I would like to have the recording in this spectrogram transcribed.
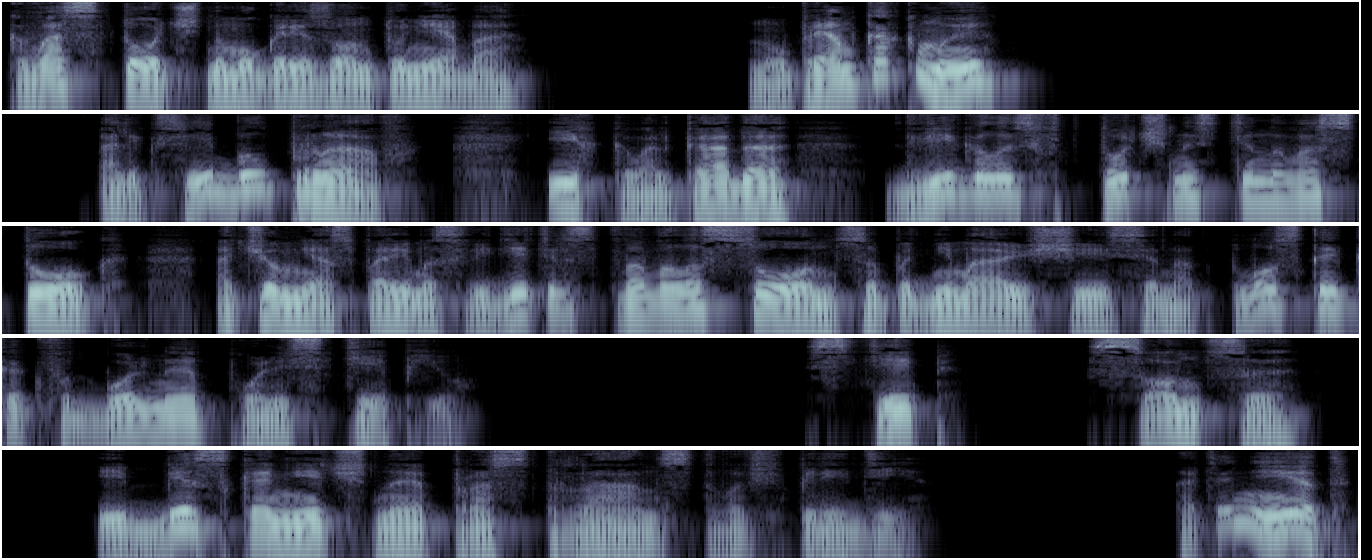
к восточному горизонту неба. Ну, прям как мы. Алексей был прав. Их кавалькада двигалась в точности на восток, о чем неоспоримо свидетельствовало солнце, поднимающееся над плоской, как футбольное поле, степью. Степь, солнце и бесконечное пространство впереди. Хотя нет,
